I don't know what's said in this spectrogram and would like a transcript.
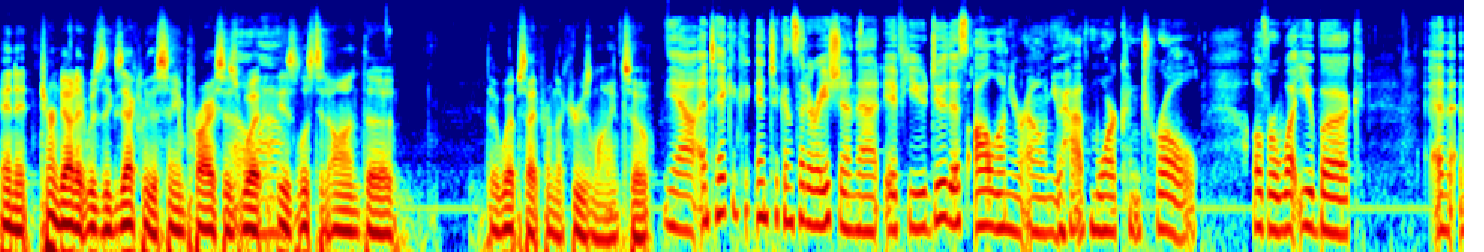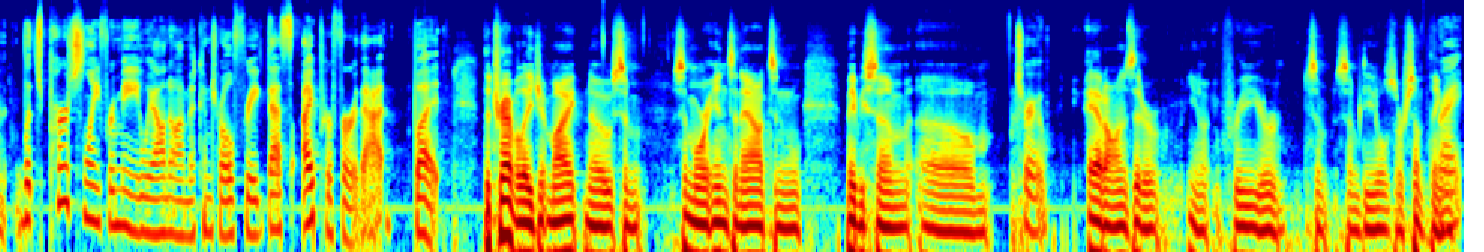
And it turned out it was exactly the same price as Oh, what wow. is listed on the the website from the cruise line. So Yeah, and take into consideration that if you do this all on your own, you have more control over what you book. And and which personally for me, we all know I'm a control freak. That's I prefer that. But the travel agent might know some some more ins and outs and maybe some um, true. add-ons that are you know free or some some deals or something Right.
